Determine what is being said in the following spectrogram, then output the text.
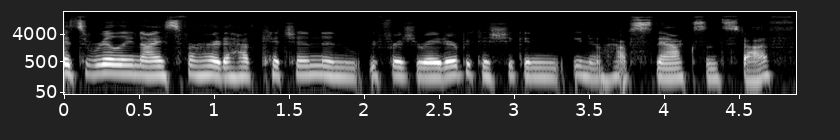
it's really nice for her to have kitchen and refrigerator because she can, you know, have snacks and stuff.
